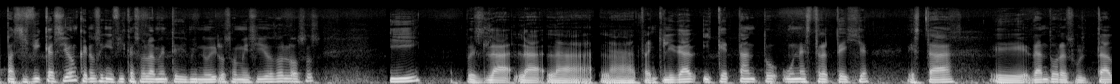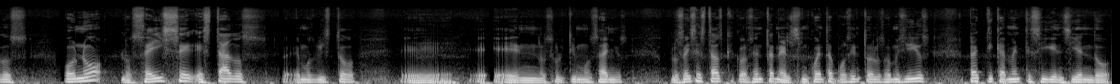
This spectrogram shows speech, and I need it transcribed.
pacificación, que no significa solamente disminuir los homicidios dolosos, y pues la, la, la, tranquilidad y qué tanto una estrategia está eh, dando resultados o no. Los seis eh, estados, hemos visto eh, en los últimos años, los seis estados que concentran el 50% de los homicidios prácticamente siguen siendo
